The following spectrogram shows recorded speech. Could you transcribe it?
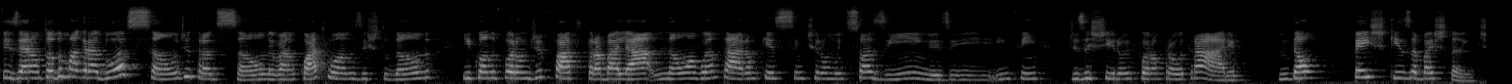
fizeram toda uma graduação de tradução, levaram quatro anos estudando e quando foram de fato trabalhar não aguentaram porque se sentiram muito sozinhos e enfim desistiram e foram para outra área. Então, pesquisa bastante.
